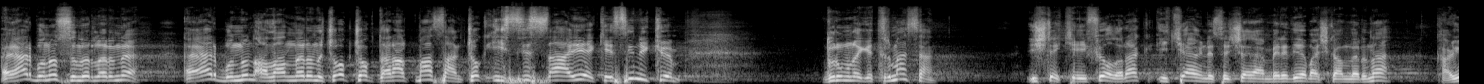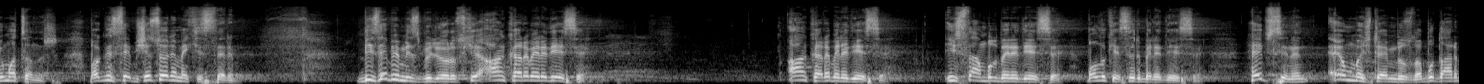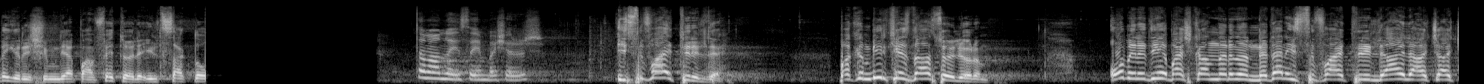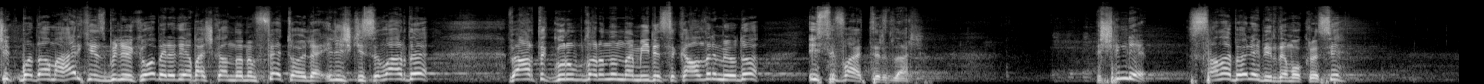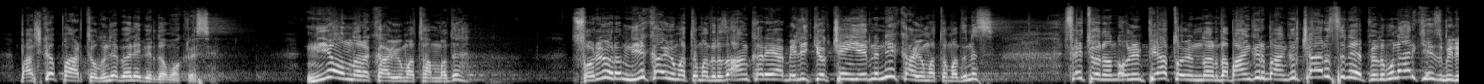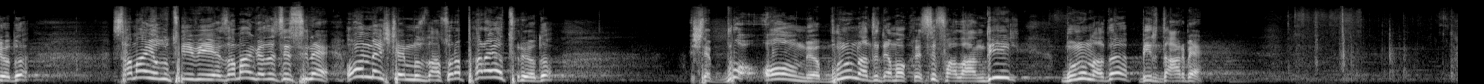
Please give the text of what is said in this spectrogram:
Eğer bunun sınırlarını, eğer bunun alanlarını çok çok daraltmazsan, çok istisnai, kesin hüküm durumuna getirmezsen, işte keyfi olarak iki ay önce seçilen belediye başkanlarına kayyum atanır. Bakın size bir şey söylemek isterim. Biz hepimiz biliyoruz ki Ankara Belediyesi, Ankara Belediyesi, İstanbul Belediyesi, Balıkesir Belediyesi hepsinin en baş Temmuz'da bu darbe girişimini yapan FETÖ'yle iltisaklı Tamamlayın Sayın Başarır. istifa ettirildi. Bakın bir kez daha söylüyorum. O belediye başkanlarının neden istifa ettirildiği hala açığa çıkmadı ama herkes biliyor ki o belediye başkanlarının FETÖ'yle ilişkisi vardı ve artık gruplarının da midesi kaldırmıyordu. istifa ettirdiler. E Şimdi sana böyle bir demokrasi, başka parti olunca böyle bir demokrasi. Niye onlara kayyum atanmadı? Soruyorum niye kayyum atamadınız? Ankara'ya Melik Gökçek'in yerine niye kayyum atamadınız? FETÖ'nün olimpiyat oyunlarında bangır bangır çağrısını yapıyordu. Bunu herkes biliyordu. Samanyolu TV'ye, Zaman Gazetesi'ne 15 Temmuz'dan sonra para yatırıyordu. İşte bu olmuyor. Bunun adı demokrasi falan değil. Bunun adı bir darbe.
